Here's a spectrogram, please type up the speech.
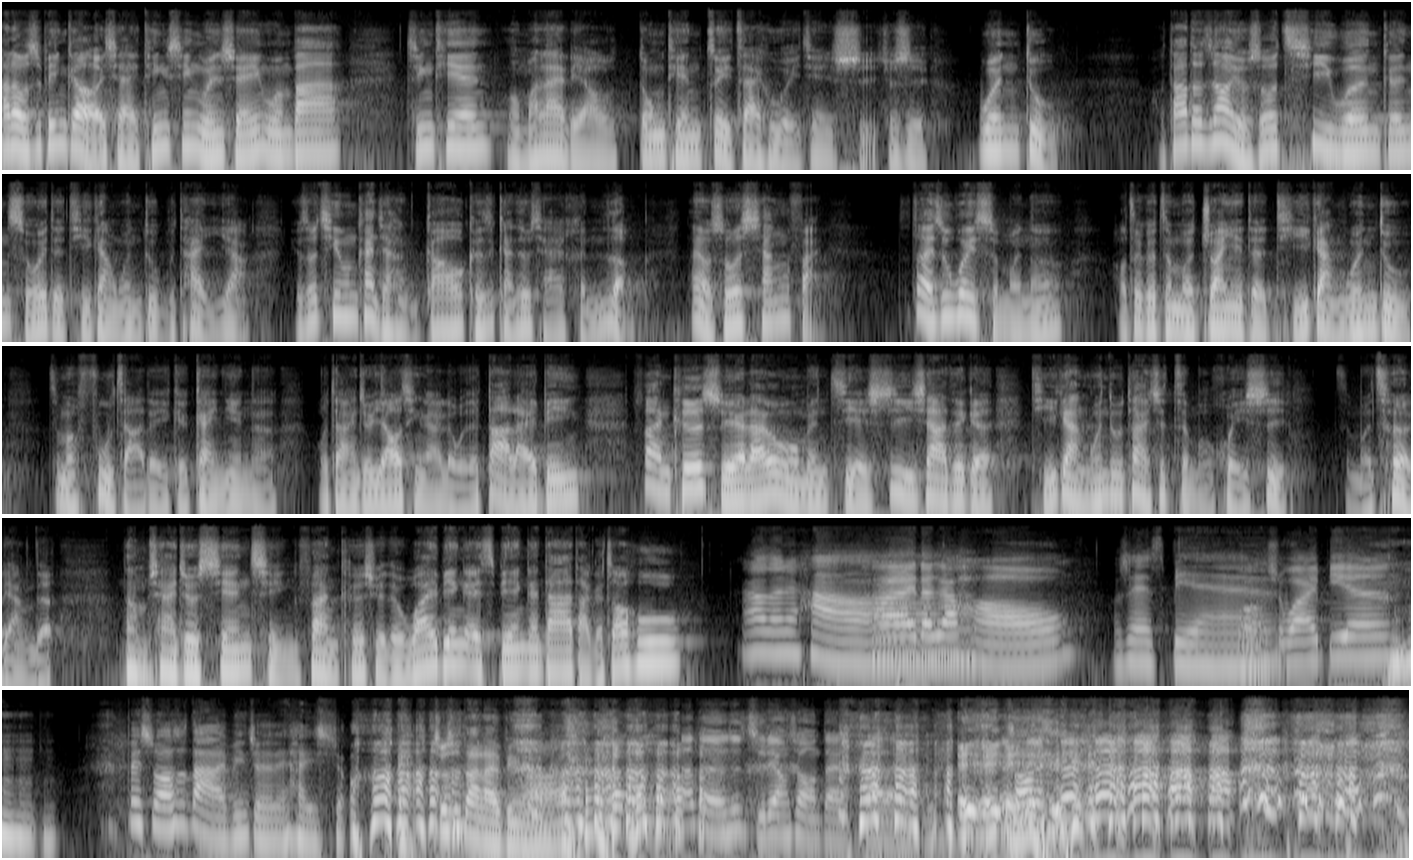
Hello，我是冰哥一起来听新闻学英文吧。今天我们来聊冬天最在乎的一件事，就是温度。大家都知道，有时候气温跟所谓的体感温度不太一样。有时候气温看起来很高，可是感受起来很冷。那有时候相反，这到底是为什么呢？哦，这个这么专业的体感温度，这么复杂的一个概念呢，我当然就邀请来了我的大来宾范科学来为我们解释一下这个体感温度到底是怎么回事，怎么测量的。那我们现在就先请泛科学的 Y 边跟 S 边跟大家打个招呼。Hello，大家好。嗨，大家好。我是 S 边，我是 Y 边。被说到是大来宾，觉得有点害羞。欸、就是大来宾啊，他可能是质量上的大大来宾。哎哎哎，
